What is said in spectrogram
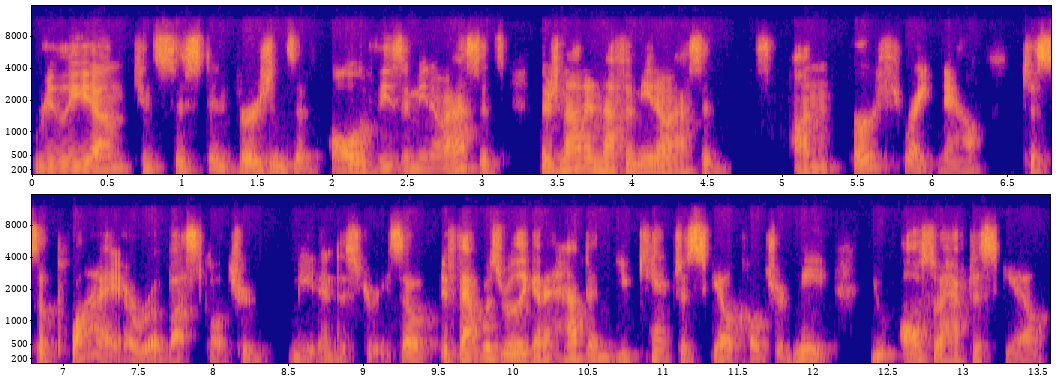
really um, consistent versions of all of these amino acids there's not enough amino acids on earth right now to supply a robust cultured meat industry. So if that was really going to happen you can't just scale cultured meat. You also have to scale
